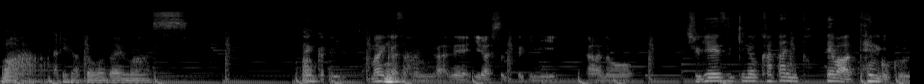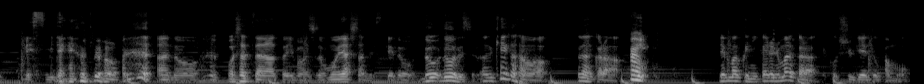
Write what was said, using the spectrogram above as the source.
わあ、ありがとうございます。前回、マイカさんがね、いらっしゃった時に、あの、手芸好きの方にとっては天国ですみたいなことを あのおっしゃってたなと今ちょっと思い出したんですけど、どうどうです？あのケイカさんは普段から、はい、デンマークに行かれる前から結構手芸とかも？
